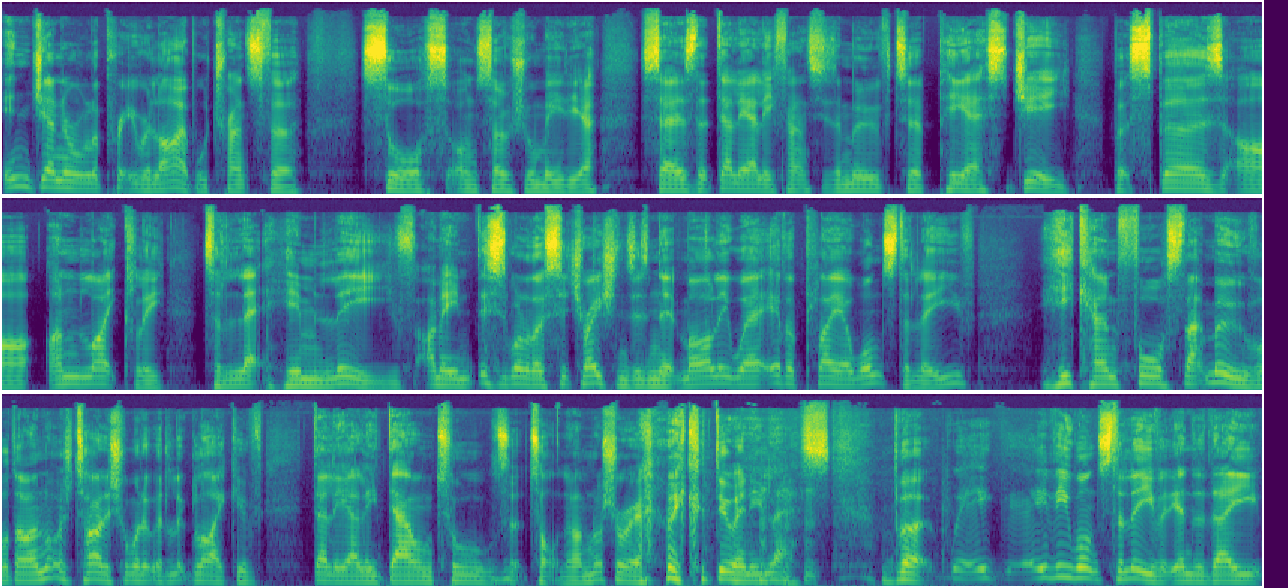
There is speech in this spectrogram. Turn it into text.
in general a pretty reliable transfer source on social media says that Dele Alli fancies a move to PSG, but Spurs are unlikely to let him leave. I mean, this is one of those situations, isn't it, Marley, where if a player wants to leave, he can force that move. Although I'm not entirely sure what it would look like if Dele Alli down tools at Tottenham. I'm not sure how he could do any less. but if he wants to leave at the end of the day,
